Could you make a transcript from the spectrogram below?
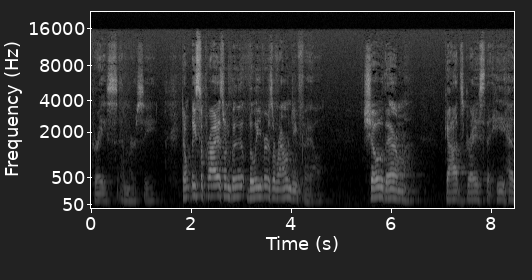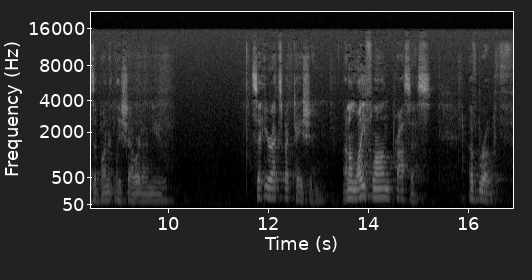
grace and mercy. Don't be surprised when believers around you fail. Show them God's grace that He has abundantly showered on you. Set your expectation on a lifelong process of growth.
